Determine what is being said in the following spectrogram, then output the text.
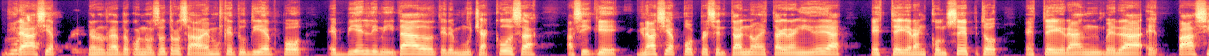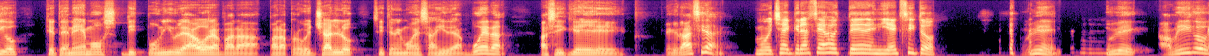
Gracias por estar un rato con nosotros. Sabemos que tu tiempo es bien limitado, tienes muchas cosas. Así que gracias por presentarnos esta gran idea, este gran concepto, este gran ¿verdad? espacio que tenemos disponible ahora para, para aprovecharlo si tenemos esas ideas buenas. Así que gracias. Muchas gracias a ustedes y éxito. Muy bien, muy bien. Amigos.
